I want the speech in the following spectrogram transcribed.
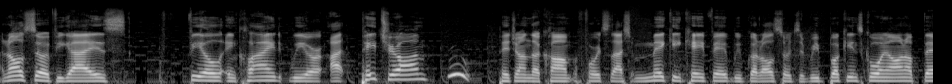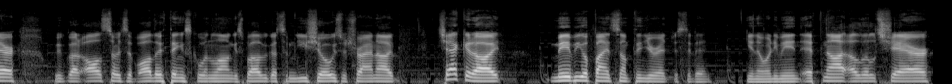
And also, if you guys feel inclined, we are at Patreon. Patreon.com forward slash making kayfabe. We've got all sorts of rebookings going on up there. We've got all sorts of other things going along as well. We've got some new shows we're trying out. Check it out. Maybe you'll find something you're interested in. You know what I mean? If not, a little share,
